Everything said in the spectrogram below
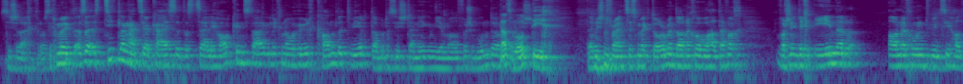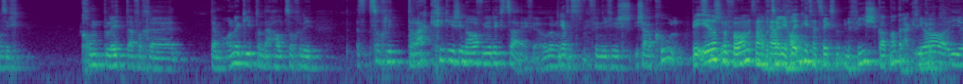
Es ist recht groß. Ich möchte, also eine Zeit lang hat es ja geheißen, dass Sally Hawkins da eigentlich noch hoch gehandelt wird, aber das ist dann irgendwie mal verschwunden. Und Das wollte ich. Dann ist Frances McDormand angekommen, die halt einfach wahrscheinlich eher ankommt, weil sie halt sich komplett einfach äh, dem angibt und auch halt so ein bisschen, so ein bisschen dreckig ist in Anführungszeichen, oder? Und Ja. das finde ich ist, ist auch cool. Bei Das ihrer Performance habe Aber ich Sally auch... ein bisschen- Hawkins hat Sex mit einem Fisch, geht noch dreckiger. Ja, ja.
